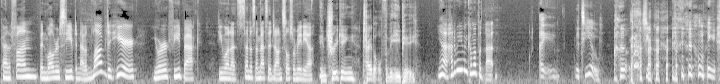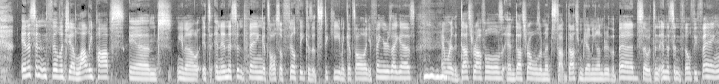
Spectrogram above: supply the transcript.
kind of fun, been well received, and I would love to hear your feedback if you want to send us a message on social media. Intriguing title for the EP. Yeah, how do we even come up with that? I, it's you. She- like, innocent and filthy. She had lollipops, and you know, it's an innocent thing. It's also filthy because it's sticky and it gets all on your fingers, I guess. and we're the dust ruffles, and dust ruffles are meant to stop dust from getting under the bed. So it's an innocent, filthy thing.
